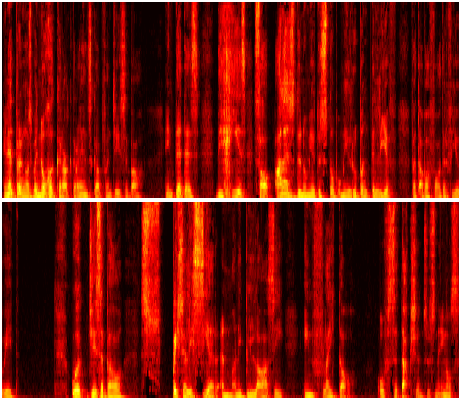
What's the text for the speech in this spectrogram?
En dit bring ons by nog 'n karaktereienskap van Jezebel. En dit is die gees sal alles doen om jou te stop om die roeping te leef wat Abba Vader vir jou het. Ook Jezebel spesialiseer in manipulasie en vleitaal of seduction soos in Engels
